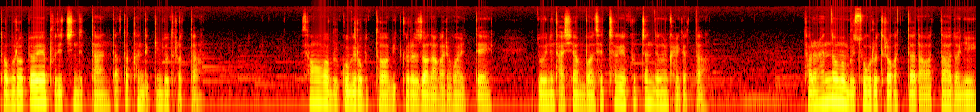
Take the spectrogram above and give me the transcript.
더불어 뼈에 부딪힌 듯한 딱딱한 느낌도 들었다. 상어가 물고기로부터 미끄러져 나가려고 할 때 노인은 다시 한번 세차게 콧잔 등을 갈겼다. 다른 한 놈은 물속으로 들어갔다 나왔다 하더니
